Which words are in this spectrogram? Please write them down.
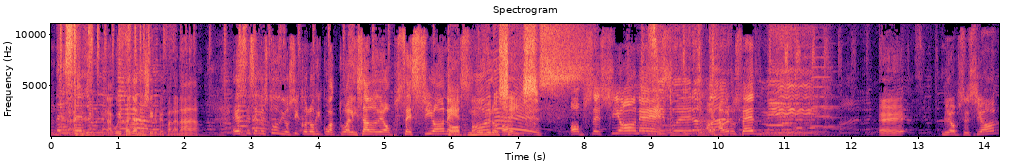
gracias. El agüita ya no sirve para nada. Este es el estudio psicológico actualizado de obsesiones. Top número ¡Oye! 6. Obsesiones. A ver, a ver usted. Eh, mi obsesión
